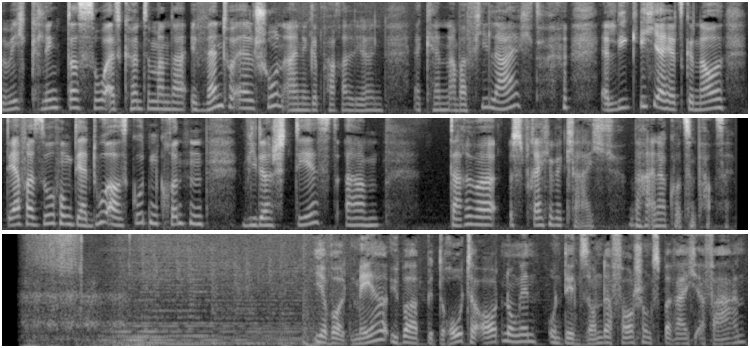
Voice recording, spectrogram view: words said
Für mich klingt das so, als könnte man da eventuell schon einige Parallelen erkennen. Aber vielleicht erliege ich ja jetzt genau der Versuchung, der du aus guten Gründen widerstehst. Ähm, darüber sprechen wir gleich nach einer kurzen Pause. Ihr wollt mehr über bedrohte Ordnungen und den Sonderforschungsbereich erfahren?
